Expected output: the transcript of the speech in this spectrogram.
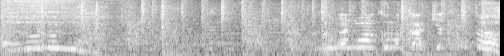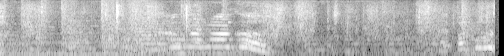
Ang lolo niya! Tulungan mo ako makakit dito! Tulungan mo ako! May pag-uusapan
